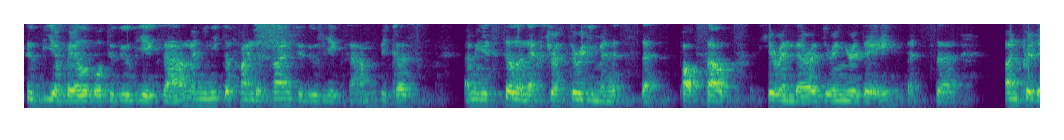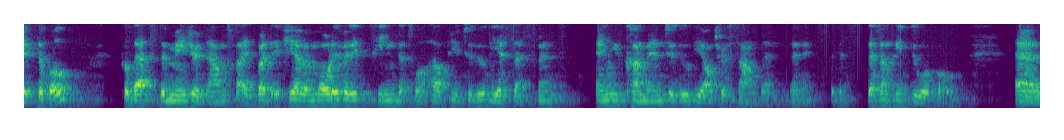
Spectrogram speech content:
to be available to do the exam and you need to find the time to do the exam because I mean, it's still an extra 30 minutes that pops out here and there during your day. That's uh, unpredictable. So that's the major downside. But if you have a motivated team that will help you to do the assessment and you come in to do the ultrasound, then, then it's, it's definitely doable. Uh,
